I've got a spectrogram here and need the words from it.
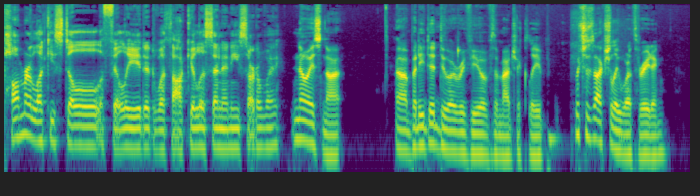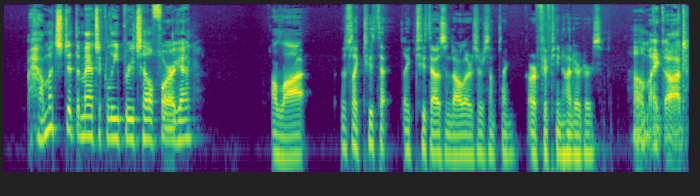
Palmer Luckey still affiliated with Oculus in any sort of way? No, he's not. Uh, but he did do a review of the Magic Leap, which is actually worth reading. How much did the Magic Leap retail for again? A lot. It was like two th- like two thousand dollars or something, or fifteen hundred or something. Oh my god.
